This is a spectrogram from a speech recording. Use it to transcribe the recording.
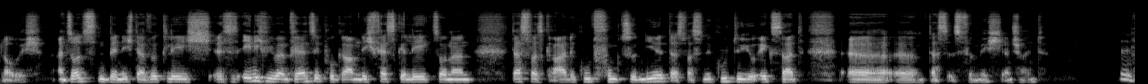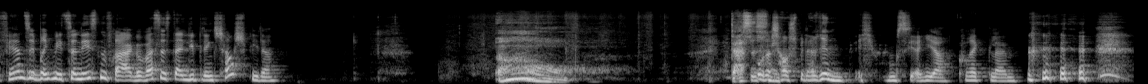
glaube ich. Ansonsten bin ich da wirklich, es ist ähnlich wie beim Fernsehprogramm, Programm nicht festgelegt, sondern das, was gerade gut funktioniert, das, was eine gute UX hat, äh, äh, das ist für mich entscheidend. Fernsehen bringt mich zur nächsten Frage. Was ist dein Lieblingsschauspieler? Oh. Das ist Oder Schauspielerin. Ich muss ja hier korrekt bleiben.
